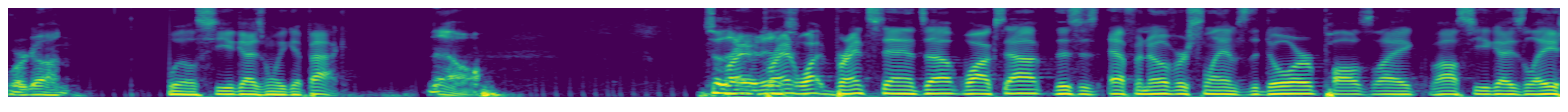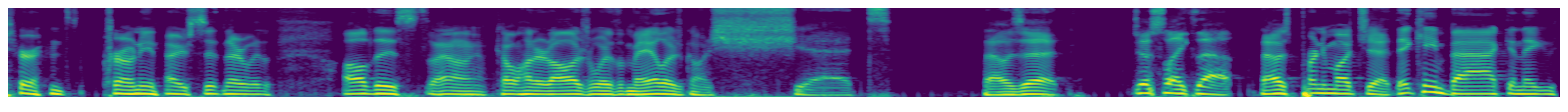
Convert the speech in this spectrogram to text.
We're gone. We'll see you guys when we get back. No. So Brent, Brent, Brent stands up, walks out. This is effing over, slams the door. Paul's like, well, I'll see you guys later. And Crony and I are sitting there with all this, I don't know, a couple hundred dollars worth of mailers going, shit. That was it. Just like that. That was pretty much it. They came back and they,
